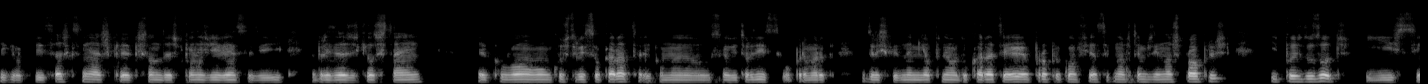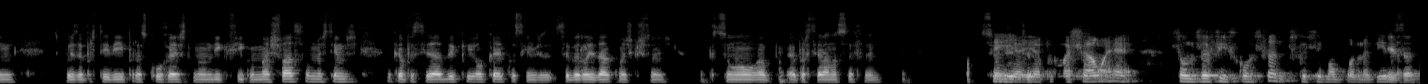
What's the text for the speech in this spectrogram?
aquilo que disse, acho que sim, acho que a questão das pequenas vivências e aprendizagens que eles têm é que vão construir o seu caráter. E como o Sr. Vitor disse, o primeiro que, na minha opinião, do caráter é a própria confiança que nós temos em nós próprios e depois dos outros. E isto sim, depois a partir daí parece que o resto não digo que fica mais fácil, mas temos a capacidade de que, ok, conseguimos saber lidar com as questões que estão a, aparecer à nossa frente. Sim, e a formação é, são desafios constantes que se vão pôr na vida, Exato.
